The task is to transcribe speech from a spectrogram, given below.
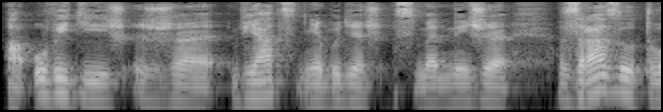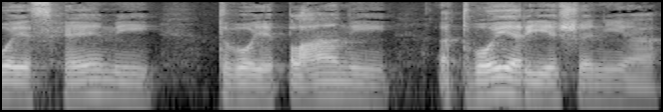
a uvidíš, že viac nebudeš smedný, že zrazu tvoje schémy, tvoje plány, tvoje riešenia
